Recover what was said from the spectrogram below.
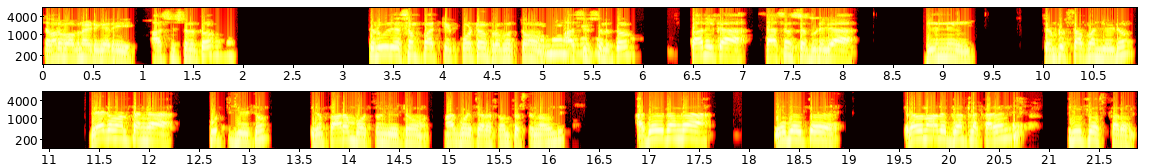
చంద్రబాబు నాయుడు గారి ఆశీస్సులతో తెలుగుదేశం పార్టీ కూటమి ప్రభుత్వం ఆశీస్సులతో స్థానిక శాసనసభ్యుడిగా దీన్ని శంకుస్థాపన చేయడం వేగవంతంగా పూర్తి చేయటం ఇది ప్రారంభోత్సవం చేయటం నాకు కూడా చాలా సంతోషంగా ఉంది. అదేవిధంగా ఏదైతే ఇరవై నాలుగు గంటల కరెంట్ త్రీ ఫేస్ కరెంట్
